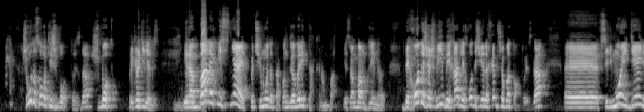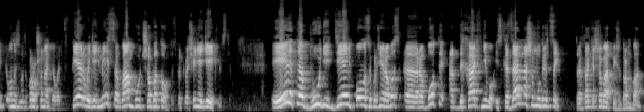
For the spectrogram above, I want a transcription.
Швуд – это слово тишбот, то есть, да, шбот, прекратить деятельность. И Рамбан объясняет, почему это так. Он говорит так, Рамбан. Есть Рамбан длинный. говорит, Беходыш ашви бейхад леходыш елехем шабатон. То есть, да, э, в седьмой день, он это про Шана говорит, в первый день месяца вам будет шабатон, то есть прекращение деятельности. И это будет день полностью прекращения работы, э, работы, отдыхать в него. И сказали наши мудрецы, в трактате Шаббат пишет Рамбан,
